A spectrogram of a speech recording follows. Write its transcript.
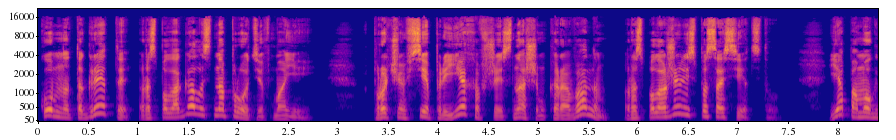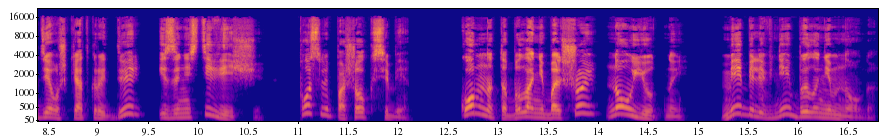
Комната Греты располагалась напротив моей. Впрочем, все приехавшие с нашим караваном расположились по соседству. Я помог девушке открыть дверь и занести вещи. После пошел к себе. Комната была небольшой, но уютной. Мебели в ней было немного.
